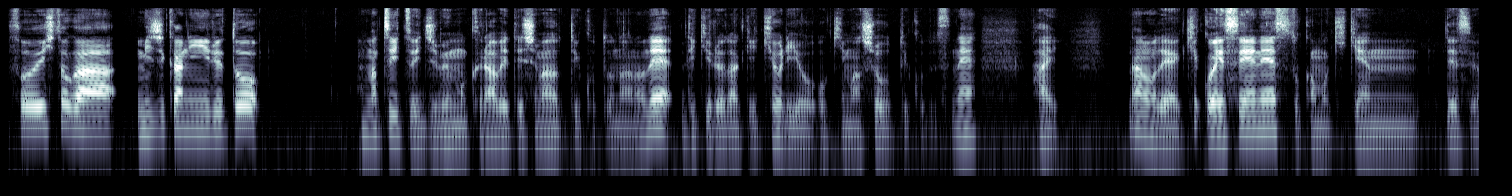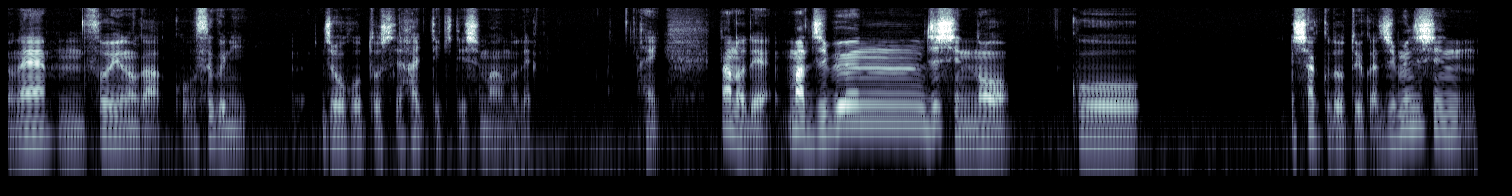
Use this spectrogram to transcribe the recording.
そういう人が身近にいるとまあ、ついつい自分も比べてしまうということなのでできるだけ距離を置きましょうということですね。はいなので結構 SNS とかも危険ですよね、うん、そういうのがこうすぐに情報として入ってきてしまうので。はい、なのでまあ自分自身のこう尺度というか自分自身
